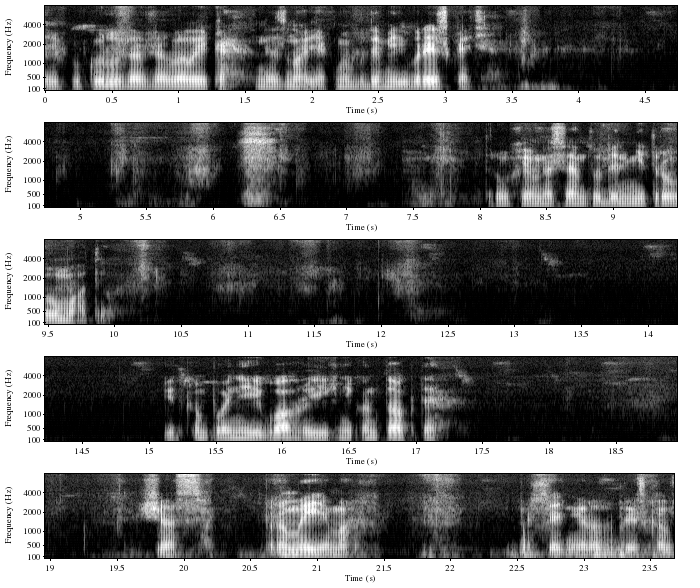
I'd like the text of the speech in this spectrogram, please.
І кукуруза вже велика. Не знаю, як ми будемо її бризкати. Трохи внесемо туди нітрогумату. Від компанії Вагро, їхні контакти. Зараз промиємо. Останній раз бризкав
